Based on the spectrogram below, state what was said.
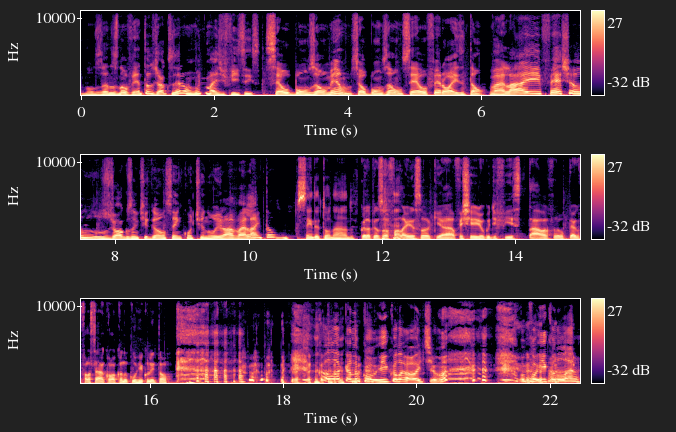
nos anos 90 os jogos eram muito mais difíceis. Você é o bonzão mesmo? Você é o bonzão? Você é o feroz, então. Vai lá e fecha os os jogos antigão sem continue lá, vai lá então. Sem detonado. Quando a pessoa fala isso, que ah, eu fechei jogo difícil e tal, eu pego e falo assim, ah, coloca no currículo então. coloca no currículo, é ótimo. o currículo lá.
